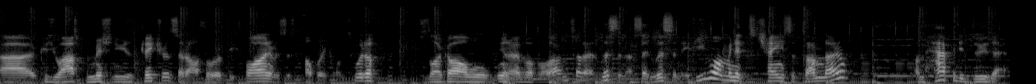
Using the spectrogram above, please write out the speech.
uh, could you ask permission to use the picture? I said, I thought it'd be fine. It was just public on Twitter. She's like, oh, well, you know, blah, blah, blah. So, listen, I said, listen, if you want me to change the thumbnail, I'm happy to do that.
